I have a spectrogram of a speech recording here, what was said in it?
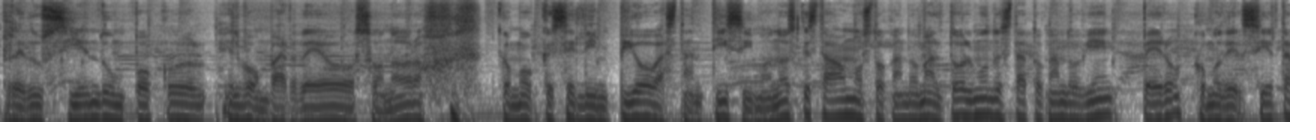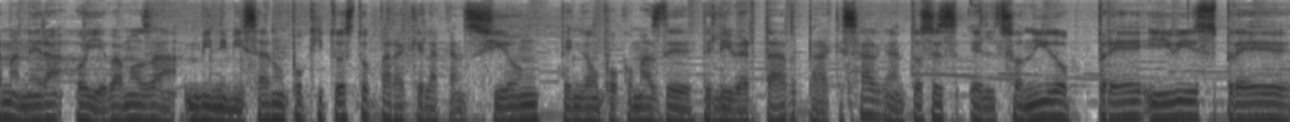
reduciendo un poco el bombardeo sonoro, como que se limpió bastantísimo. No es que estábamos tocando mal, todo el mundo está tocando bien, pero como de cierta manera, oye, vamos a minimizar un poquito esto para que la canción tenga un poco más de, libertad para que salga. Entonces el sonido pre-Ibis, pre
